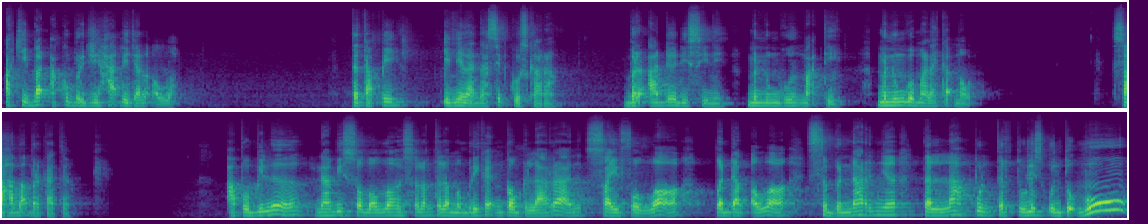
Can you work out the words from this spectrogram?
akibat aku berjihad di jalan Allah. Tetapi inilah nasibku sekarang. Berada di sini, menunggu mati, menunggu malaikat maut. Sahabat berkata, apabila Nabi SAW telah memberikan engkau gelaran Saifullah, pedang Allah, sebenarnya telah pun tertulis untukmu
